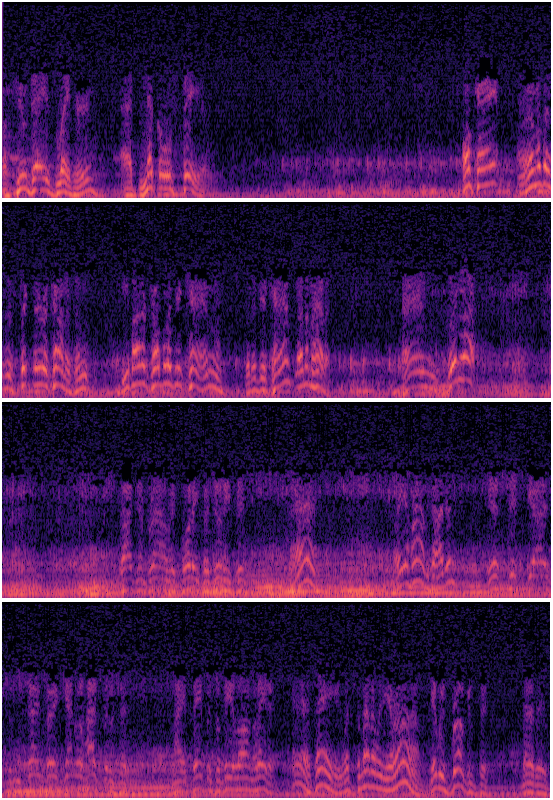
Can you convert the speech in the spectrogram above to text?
A few days later, at Nichols Field. Okay. Remember, this is strictly reconnaissance. Keep out of trouble if you can, but if you can't, let them have it. And good luck. Sergeant Brown reporting for duty, sir. Huh? Where you from, Sergeant? Just discharged from Sternberg General Hospital, sir. My papers will be along later. Yeah, say, what's the matter with your arm? It was broken, sir. But it's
